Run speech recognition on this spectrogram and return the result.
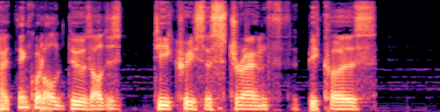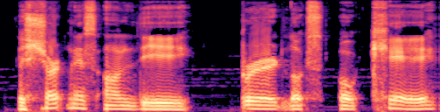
I think what I'll do is I'll just decrease the strength because the sharpness on the bird looks okay.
